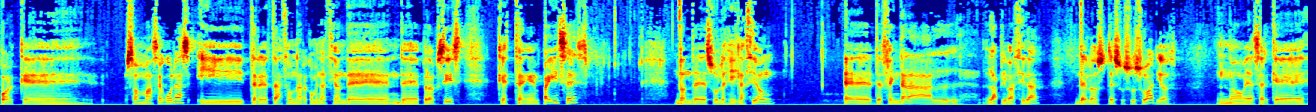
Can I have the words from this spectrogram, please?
porque son más seguras y te, te hace una recomendación de, de proxies que estén en países donde su legislación eh, defienda la, la privacidad de los de sus usuarios no voy a ser que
